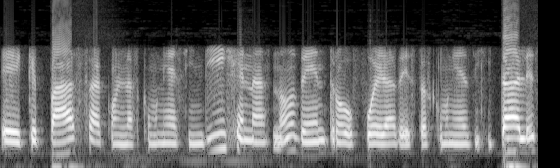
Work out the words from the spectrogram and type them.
eh, qué pasa con las comunidades indígenas, ¿no? Dentro o fuera de estas comunidades digitales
